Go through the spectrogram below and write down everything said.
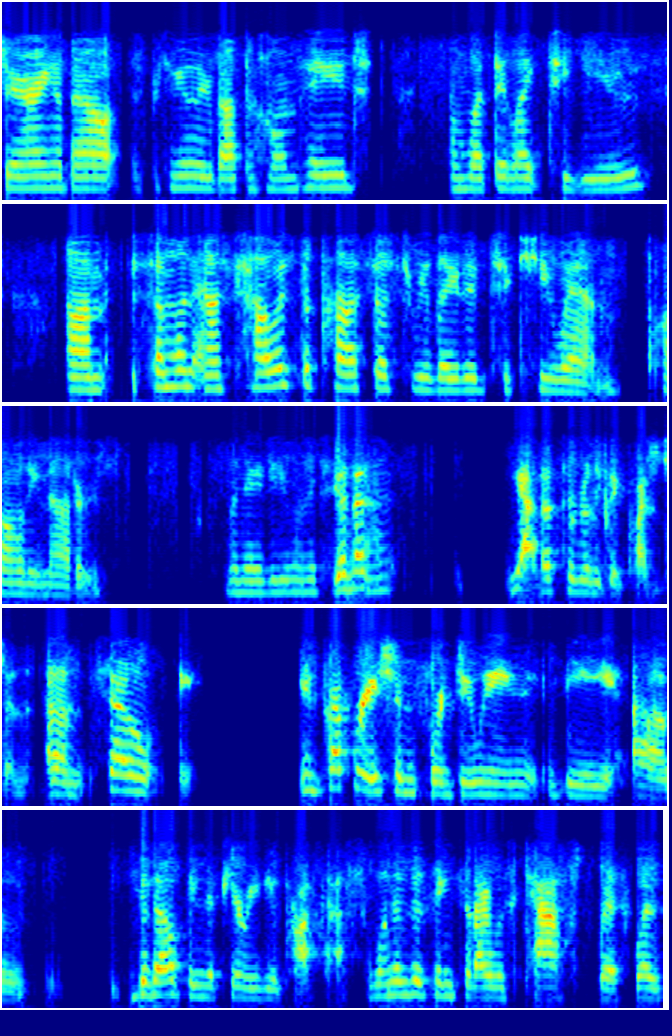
sharing about, particularly about the homepage and what they like to use. Um, someone asked, how is the process related to QM, Quality Matters? Renee, do you want to take yeah, that's, that? Yeah, that's a really good question. Um, so in preparation for doing the um, developing the peer review process, one of the things that I was tasked with was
